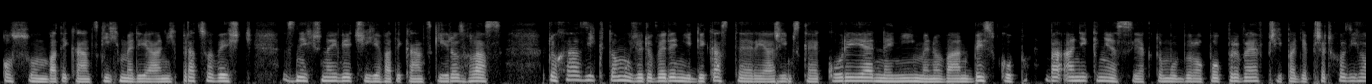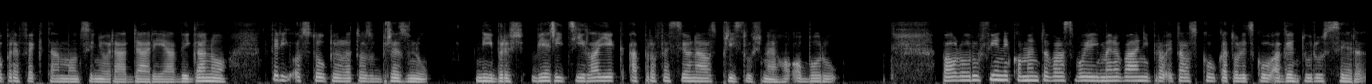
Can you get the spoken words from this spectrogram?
osm vatikánských mediálních pracovišť, z nichž největší je vatikánský rozhlas, dochází k tomu, že do vedení dikastéria římské kurie není jmenován biskup, ba ani kněz, jak tomu bylo poprvé v případě předchozího prefekta monsignora Daria Vigano, který odstoupil letos v březnu. Nýbrž věřící lajik a profesionál z příslušného oboru. Paolo Ruffini komentoval svoje jmenování pro italskou katolickou agenturu SIR.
